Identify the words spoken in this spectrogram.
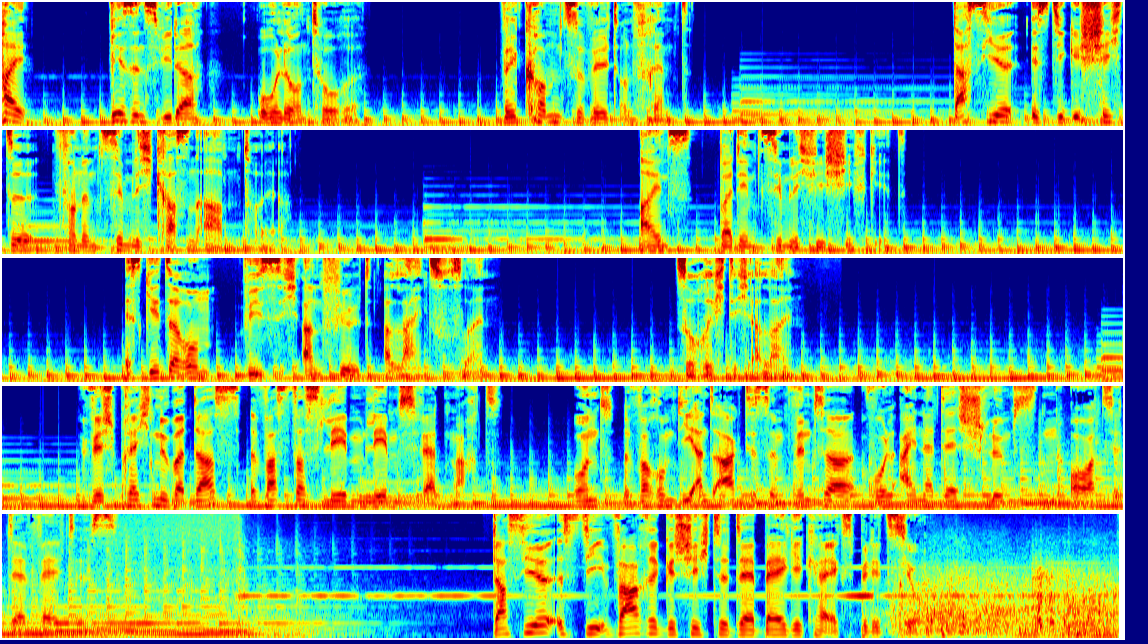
Hi, wir sind's wieder, Ole und Tore. Willkommen zu Wild und Fremd. Das hier ist die Geschichte von einem ziemlich krassen Abenteuer. Eins, bei dem ziemlich viel schief geht. Es geht darum, wie es sich anfühlt, allein zu sein. So richtig allein. Wir sprechen über das, was das Leben lebenswert macht. Und warum die Antarktis im Winter wohl einer der schlimmsten Orte der Welt ist. Das hier ist die wahre Geschichte der Belgica-Expedition.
